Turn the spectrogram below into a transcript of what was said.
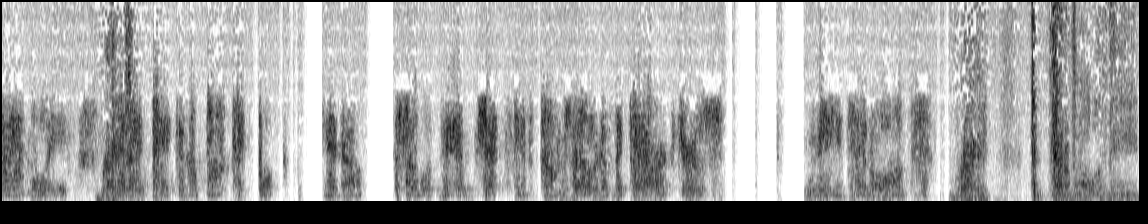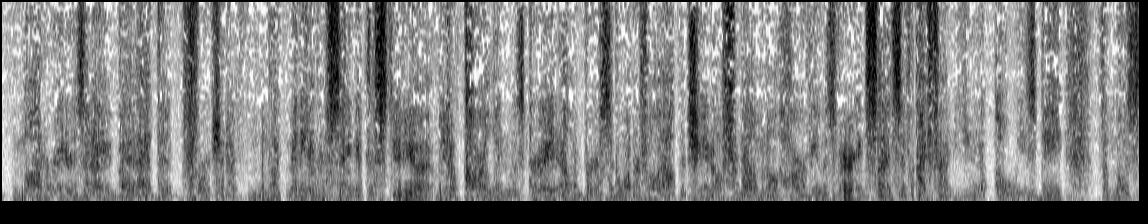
family Right taken a pocketbook, you know. So the objective comes out of the character's needs and wants. Right. And out of all of the moderators that I, I had the fortune of, saying at the studio, you know, Carlin was great, Ellen Burstyn, wonderful, Al Pacino, phenomenal, Harvey was very incisive. I found you to always be the most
